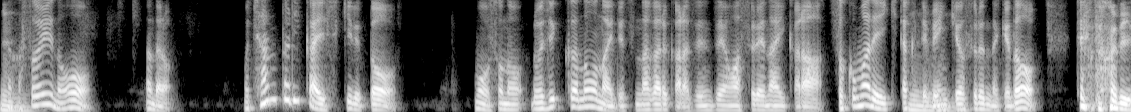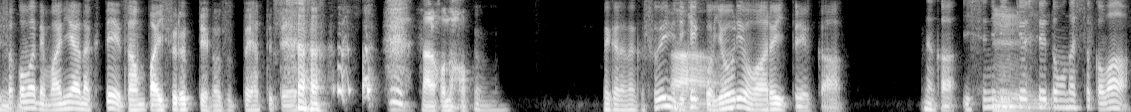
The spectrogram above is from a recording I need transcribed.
なんかそういうのをなんだろうもうちゃんと理解しきるともうそのロジックが脳内でつながるから全然忘れないからそこまで行きたくて勉強するんだけど、テストまでにそこまで間に合わなくて惨敗するっていうのをずっとやってて、なるほど。うん。だからなんかそういう意味で結構要領悪いというかなんか一緒に勉強してる友達とかは、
